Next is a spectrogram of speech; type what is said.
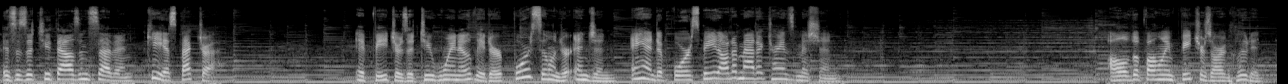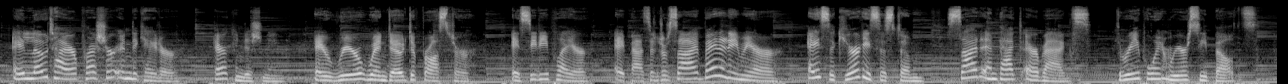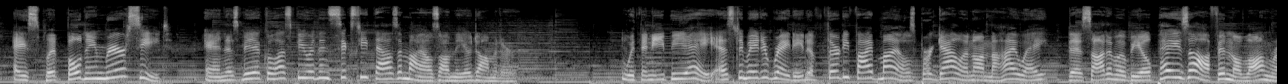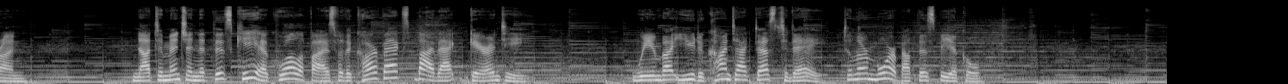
This is a 2007 Kia Spectra. It features a 2.0-liter four-cylinder engine and a four-speed automatic transmission. All of the following features are included. A low tire pressure indicator, air conditioning, a rear window defroster, a CD player, a passenger side vanity mirror, a security system, side impact airbags, three-point rear seat belts, a split folding rear seat, and this vehicle has fewer than 60,000 miles on the odometer. With an EPA estimated rating of 35 miles per gallon on the highway, this automobile pays off in the long run. Not to mention that this Kia qualifies for the Carfax buyback guarantee. We invite you to contact us today to learn more about this vehicle.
